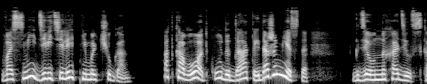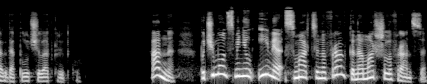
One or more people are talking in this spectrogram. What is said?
восьми-девятилетний мальчуган. От кого, откуда, дата и даже место, где он находился, когда получил открытку. «Анна, почему он сменил имя с Мартина Франка на маршала Франца?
